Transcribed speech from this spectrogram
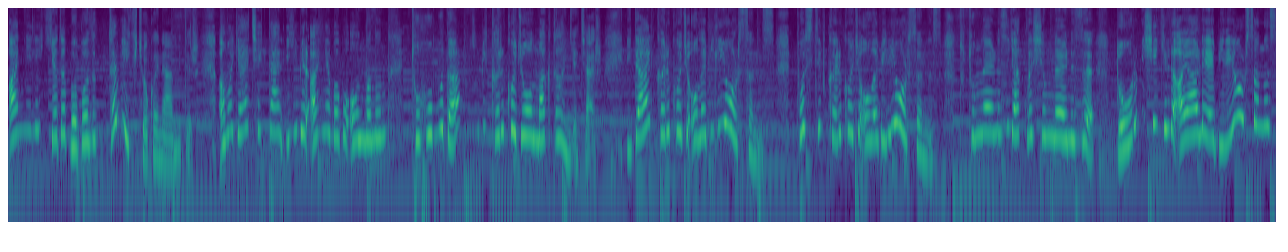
Annelik ya da babalık tabii ki çok önemlidir. Ama gerçekten iyi bir anne baba olmanın tohumu da iyi bir karı koca olmaktan geçer. İdeal karı koca olabiliyorsanız, pozitif karı koca olabiliyorsanız, tutumlarınızı, yaklaşımlarınızı doğru bir şekilde ayarlayabiliyorsanız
